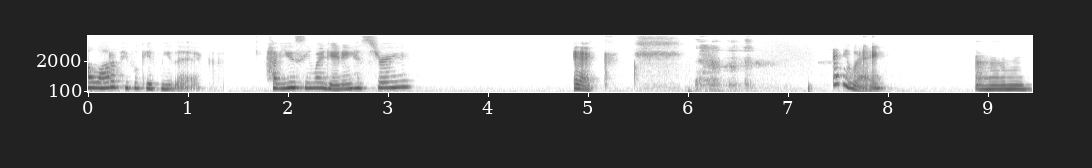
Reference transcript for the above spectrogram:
A lot of people give me the ick. Have you seen my dating history? Ick. Anyway, Um,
